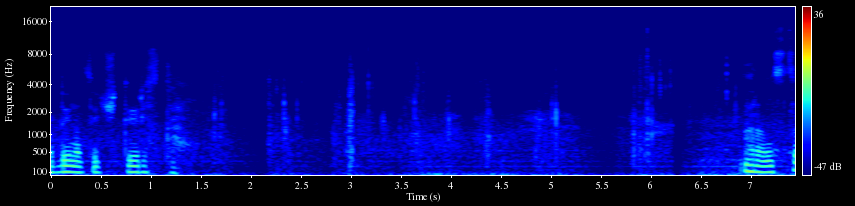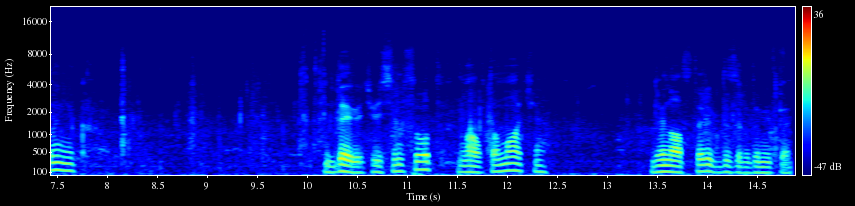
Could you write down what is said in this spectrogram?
11400. Гранд Сценік 9800 на автоматі. 12 рік дизель 1.5.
